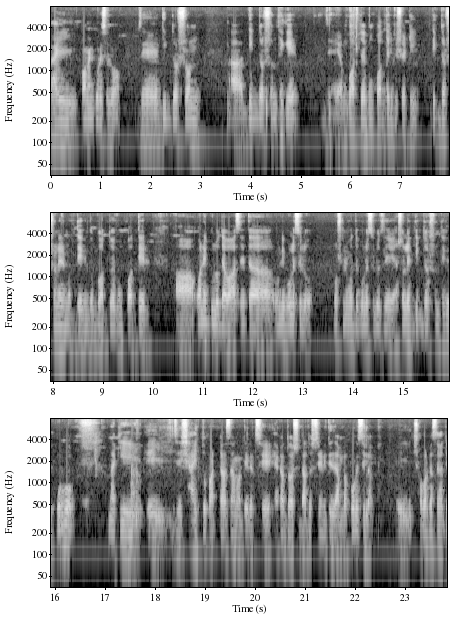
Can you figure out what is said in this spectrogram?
ভাই কমেন্ট করেছিল যে, দিগদর্শন দিগদর্শন থেকে যে গদ্য এবং পদ্মের বিষয়টি, দিগদর্শনের মধ্যে কিন্তু গদ্য এবং পদ্মের অনেকগুলো দেওয়া আছে। তা উনি বলেছিল, প্রশ্নের মধ্যে বলেছিল যে, আসলে দিগদর্শন থেকে পড়ব? নাকি এই যে, সাহিত্য পাঠটা আছে আমাদের হচ্ছে একাদশ, দ্বাদশ শ্রেণীতে যে আমরা পড়েছিলাম, এই সবার কাছে হয়তো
